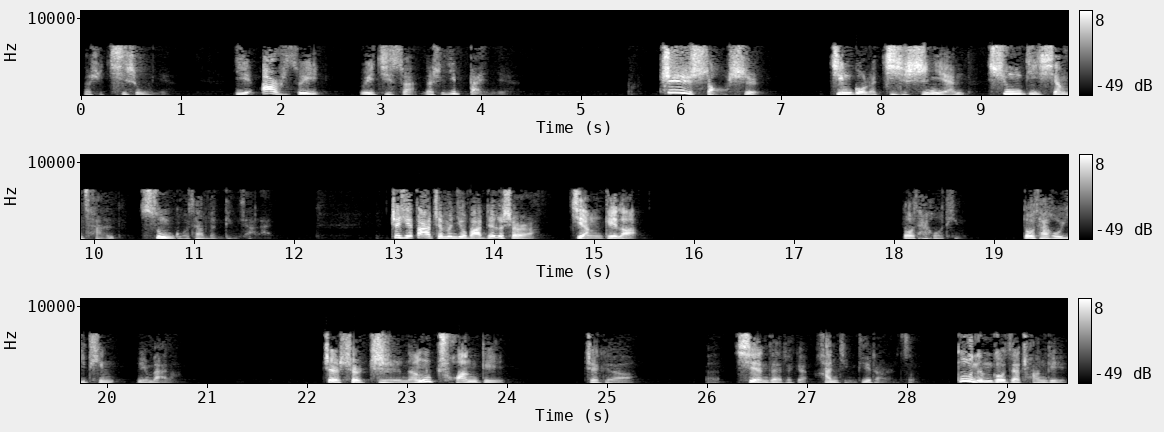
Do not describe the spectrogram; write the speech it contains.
那是七十五年，以二十岁为计算，那是一百年，至少是经过了几十年兄弟相残，宋国才稳定下来。这些大臣们就把这个事儿啊讲给了窦太后听，窦太后一听明白了，这事儿只能传给这个呃现在这个汉景帝的儿子，不能够再传给。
